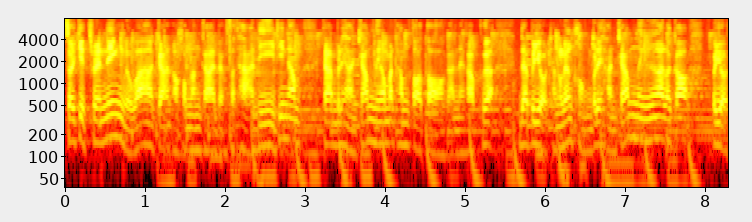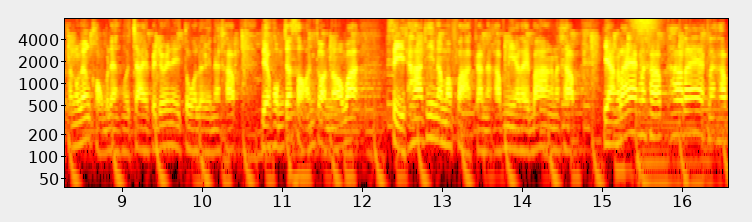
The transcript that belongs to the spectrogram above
เซอร์กิตเทรนนิ่งหรือว่าการออกกำลังกายแบบสถานีที่นำการบริหารกล้ามเนื้อมาทำต่อๆกันนะครับเพื่อได้ประโยชน์ทั้งเรื่องของบริหารกล้ามเนื้อ แล้วก็ประโยชน์ทั้งเรื่องของบริหารหัวใจไปด้วยในตัวเลยนะครับเดี๋ยวผมจะสอนก่อนเนาะว่า 4 ท่าที่นำมาฝากกันนะครับมีอะไรบ้างนะครับ อย่างแรกนะครับท่าแรกนะครับ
